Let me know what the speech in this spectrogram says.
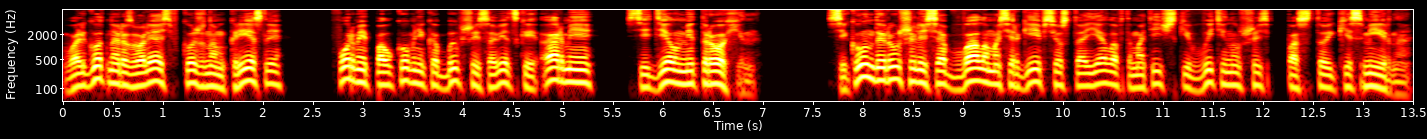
вольготно развалясь в кожаном кресле, в форме полковника бывшей советской армии, сидел Митрохин. Секунды рушились обвалом, а Сергей все стоял, автоматически вытянувшись по стойке смирно.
